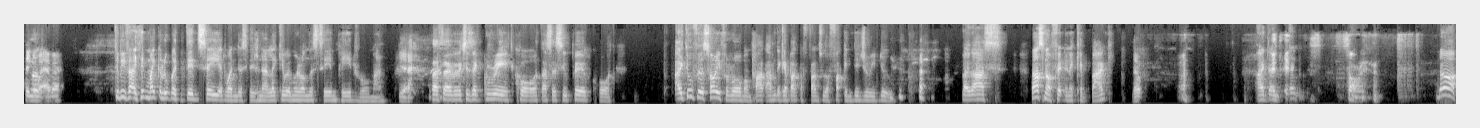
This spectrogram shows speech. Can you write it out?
thing or whatever. To be fair, I think Michael Hooper did say at one decision, "I like you when we're on the same page, Romain." Yeah, That's a, which is a great quote. That's a superb quote. I do feel sorry for Romain Poite having to get back to France with a fucking didgeridoo. like that's that's not fitting in a kit bag. Nope. I don't. It- it- sorry. no,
